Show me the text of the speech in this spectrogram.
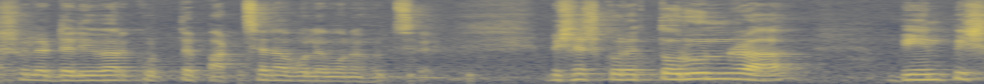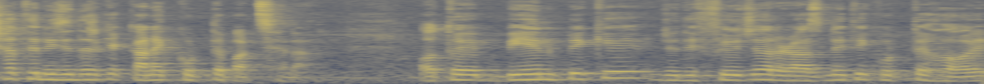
আসলে ডেলিভার করতে পারছে না বলে মনে হচ্ছে। বিশেষ করে তরুণরা বিএনপির সাথে নিজেদেরকে কানেক্ট করতে পারছে না। অতএব বিএনপিকে যদি ফিউচার রাজনীতি করতে হয়,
